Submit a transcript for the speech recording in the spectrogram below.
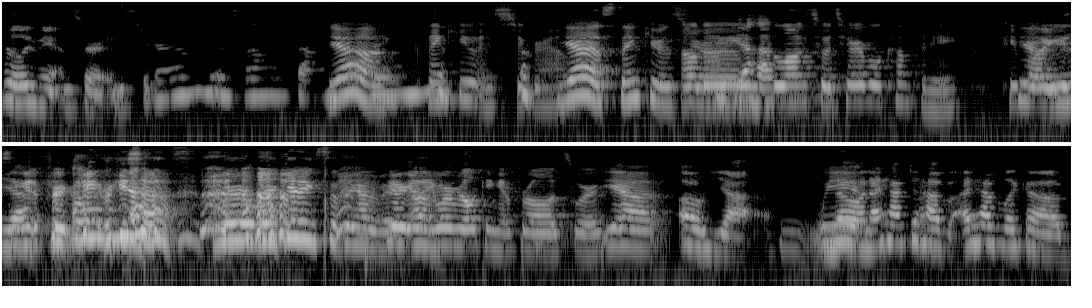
really the answer instagram is how i found Yeah. Thank you, Instagram. Yes. Thank you. Instagram. Although you Yeah. belong to a terrible company, people Yeah. are using Yeah. it for great reasons. Yeah. We're, we're getting something out of it. We're, getting- Um, we're milking it for all it's worth. yeah. oh yeah We no, and I have to have I have like a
